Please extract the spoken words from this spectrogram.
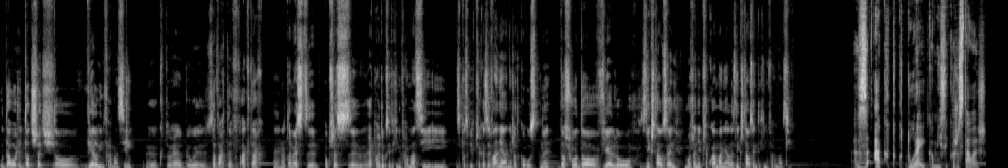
udało się dotrzeć do wielu informacji, y, które były zawarte w aktach. Y, natomiast y, poprzez reprodukcję tych informacji i sposób ich przekazywania, nierzadko ustny, doszło do wielu zniekształceń, może nie przekłamań, ale zniekształceń tych informacji. Z akt której komisji korzystałeś?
